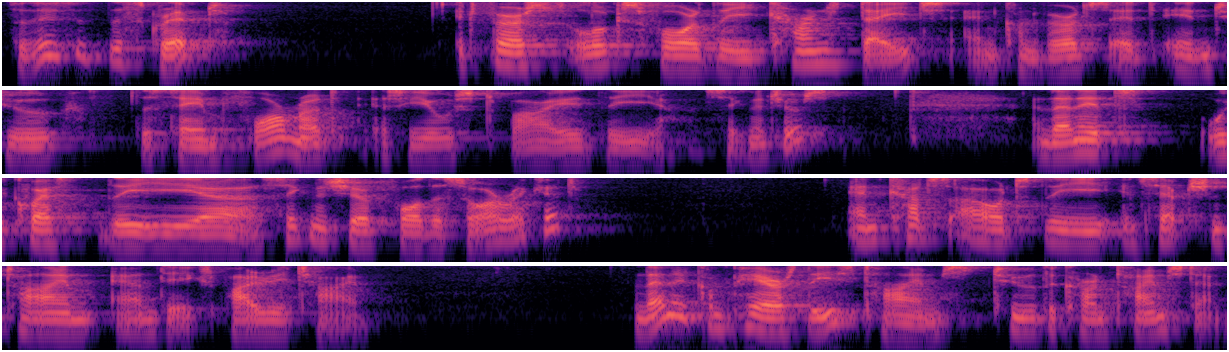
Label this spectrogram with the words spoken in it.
So this is the script. It first looks for the current date and converts it into the same format as used by the signatures. And then it requests the uh, signature for the SOA record and cuts out the inception time and the expiry time. And then it compares these times to the current timestamp.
